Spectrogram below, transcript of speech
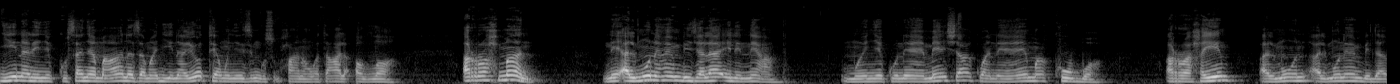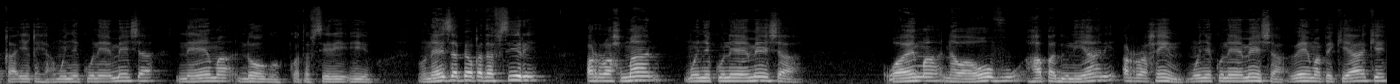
jina lenye kukusanya maana za majina yote ya Mwenyezi Mungu Subhanahu wa Ta'ala Allah. Ar-Rahman ni al-mun'im bi jalaili ni'am mwenye kuneemesha kwa neema kubwa. Ar-Rahim almun almunim bidaqaiqiha mwenye kuneemesha neema ndogo kwa tafsiri hiyo. Unaweza pia ukatafsiri arrahman mwenye kuneemesha waema na waovu hapa duniani. Arrahim mwenye kuneemesha wema peke yake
